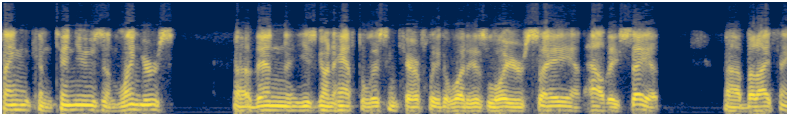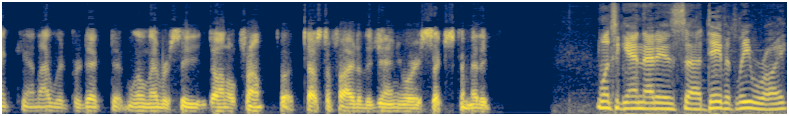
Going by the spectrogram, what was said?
thing continues and lingers, uh, then he's going to have to listen carefully to what his lawyers say and how they say it. but I think, and I would predict that we'll never see Donald Trump testify to the January 6th committee. Once again, that is David Leroy,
